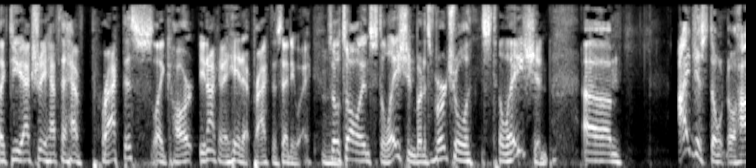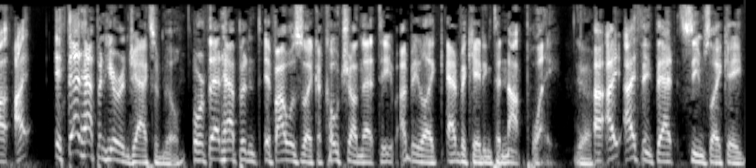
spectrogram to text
Like, do you actually have to have practice? Like, hard? You're not going to hit at practice anyway, so it's all installation, but it's virtual installation. Um, I just don't know how I. If that happened here in Jacksonville, or if that happened, if I was like a coach on that team, I'd be like advocating to not play. Yeah. I, I think that seems like a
